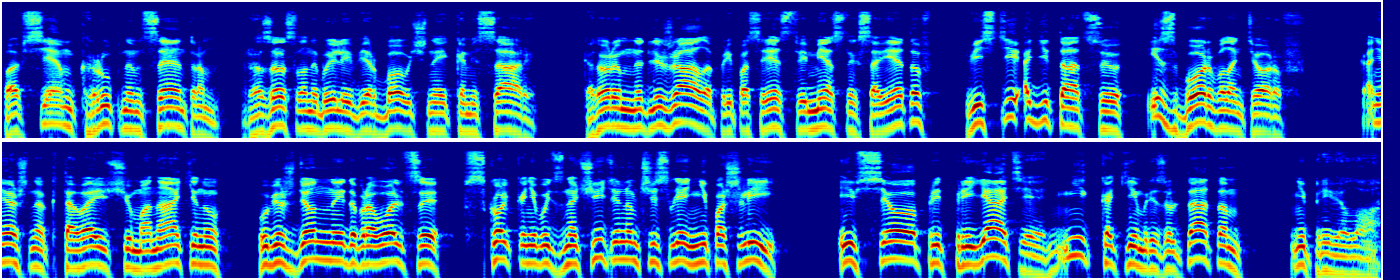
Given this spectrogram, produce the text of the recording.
По всем крупным центрам разосланы были вербовочные комиссары, которым надлежало при посредстве местных советов вести агитацию и сбор волонтеров. Конечно, к товарищу Монакину убежденные добровольцы в сколько-нибудь значительном числе не пошли, и все предприятие никаким результатом не привело.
